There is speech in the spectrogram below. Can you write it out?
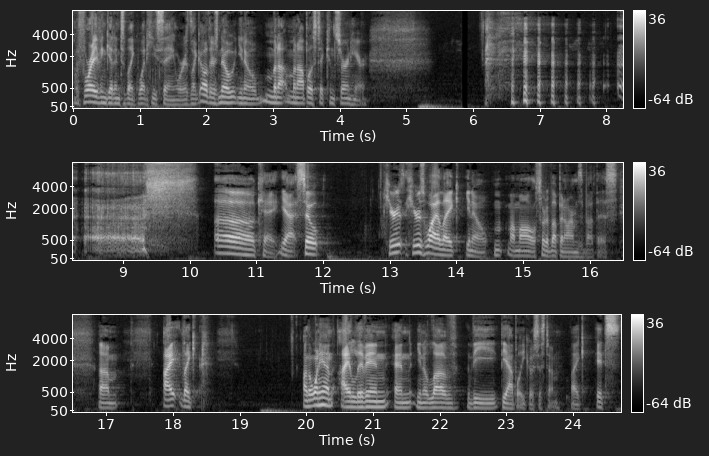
before I even get into like what he's saying, where it's like, "Oh, there's no you know monopolistic concern here." okay, yeah. So here's here's why, like, you know, I'm all sort of up in arms about this. Um, I like on the one hand, I live in and you know love the the Apple ecosystem. Like it's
